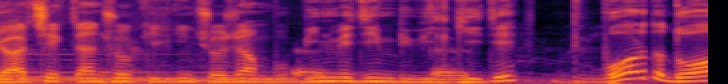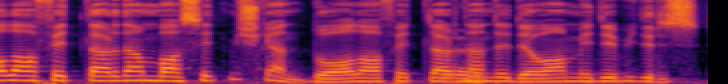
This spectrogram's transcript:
Gerçekten çok ilginç hocam. Bu evet. bilmediğim bir bilgiydi. Evet. Bu arada doğal afetlerden bahsetmişken doğal afetlerden evet. de devam edebiliriz.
